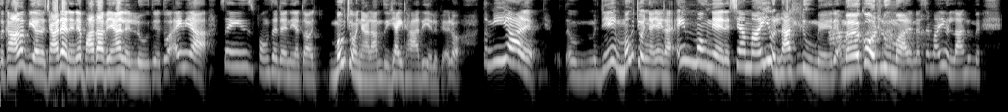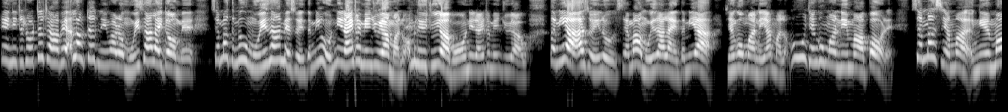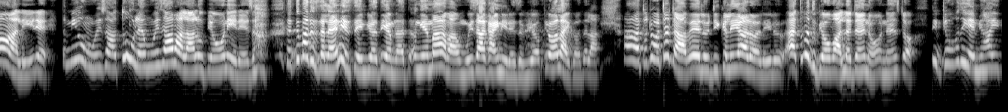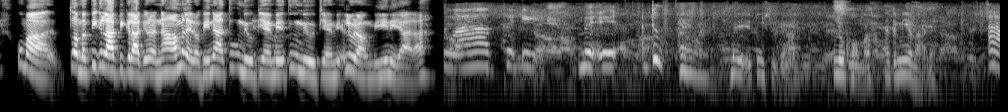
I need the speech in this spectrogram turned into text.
စကားမပြရဂျားတဲ့အနေနဲ့ဘာသာပြန်ရလေလို့တည်း तू အဲ့နေ့ကစိန်ဖုန်းဆက်တဲ့နေ့က तू မုတ်ကြော်ညာလားမသိရိုက်ထားသေးရလို့ပြောအဲ့တော့တမိရတဲ့ဒီမုတ်ကြော်ညာရိုက်တာအိမ်မုံနဲ့တဲ့ဆီယမကြီးကိုလာလှူမယ်တဲ့အမေကိုလှူမာတယ်နော်ဆီယမကြီးကိုလာလှူမယ်အေးနေတော်တော်တက်တာပဲအဲ့လောက်တက်နေမှတော့မွေးစားလိုက်တော့မယ်ဆီယမသမီးကိုမွေးစားမယ်ဆိုရင်သမီးကိုနေ့တိုင်းထမင်းကျွေးရမှာနော်အမလေးကျွေးရပါဘောနေ့ တိုင်းထမင်းကျွေးရပါဘောသမီးကအဲ့ဆိုရင်လို့ဆီယမမွေးစားလိုက်ရင်သမီးကရန်ကုန်မှာနေရမှာလို့အိုးရန်ကုန်မှာနေမှာပေါ့တဲ့ဆီယမဆီယမအငယ်မကလေတဲ့သမီးကိုမွေးစားသူ့ကိုလည်းမွေးစားပါလားလို့ပြောနေတယ်ဆိုသူ့ဘသူဇလန်းနေစင်ပြီးတော့သိရမလားအငယ်မကပါမွေးစားခိုင်းနေတယ်ဆိုပြီးတော့ပြောလိုက်ကောသလားအာတော်တော်တက်တာပဲလို့ဒီကလေးကတော့လေလို့အဲသူ့ဘသူပြောပါလက်တန်းတော့ nest တော့ပြီးပြောသေးတယ်အများကြီးကိုမသူကမပိကလာပိကလာပြောတော့နားမလဲတော့ဘေးနာသူ့အမေကိုပြန်မေးသူ့အမေကိုပြန်မေးအဲ့လိုတော့မေးနေရတာသူကဖေးမေအတူ မေးအတူရှိတယ်ဘယ်လိုခေါ်မှာအဲတမီးရပါလေအာ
